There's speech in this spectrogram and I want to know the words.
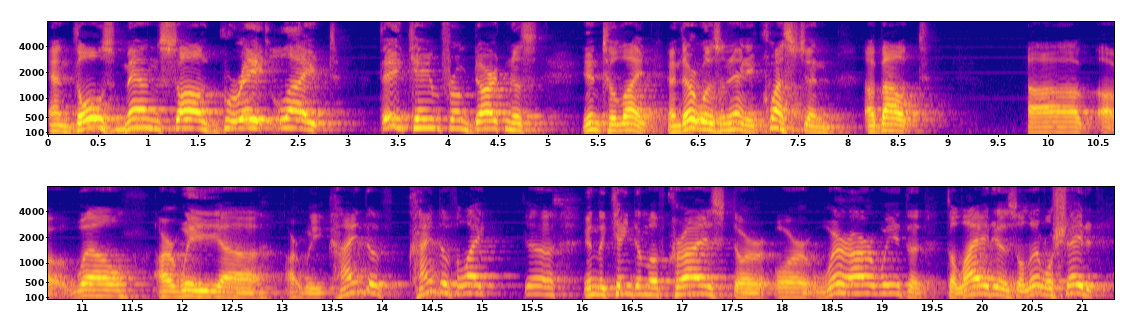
And those men saw great light. They came from darkness into light. And there wasn't any question about, uh, uh, well, are we, uh, are we kind of, kind of like uh, in the kingdom of Christ, or, or where are we? The, the light is a little shaded.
